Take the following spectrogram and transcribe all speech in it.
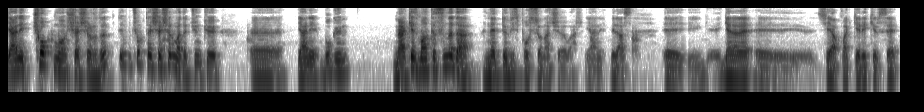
Yani çok mu şaşırdık? Çok da şaşırmadık çünkü yani bugün Merkez Bankası'nda da net döviz pozisyon açığı var. Yani biraz genele e, şey yapmak gerekirse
